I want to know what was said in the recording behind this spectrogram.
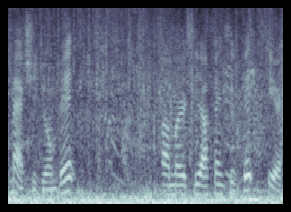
Smash you doing bit. Oh, mercy offensive bits here.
